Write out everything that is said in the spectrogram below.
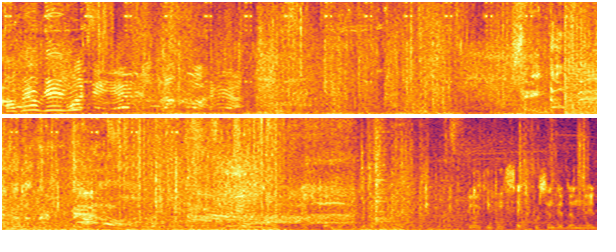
Salvei alguém, viu? Botem eles pra correr. Sinta o peso do martelo! Deu 87% de dano nele.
